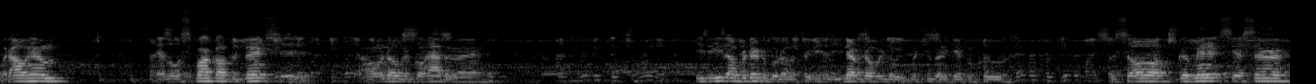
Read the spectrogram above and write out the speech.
Without him, that little spark off the bench, I don't know if it's gonna happen, man. He's, he's unpredictable though, so you just you never know what you're gonna, what you're gonna get from Kuz. Gasol, good minutes, yes sir.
